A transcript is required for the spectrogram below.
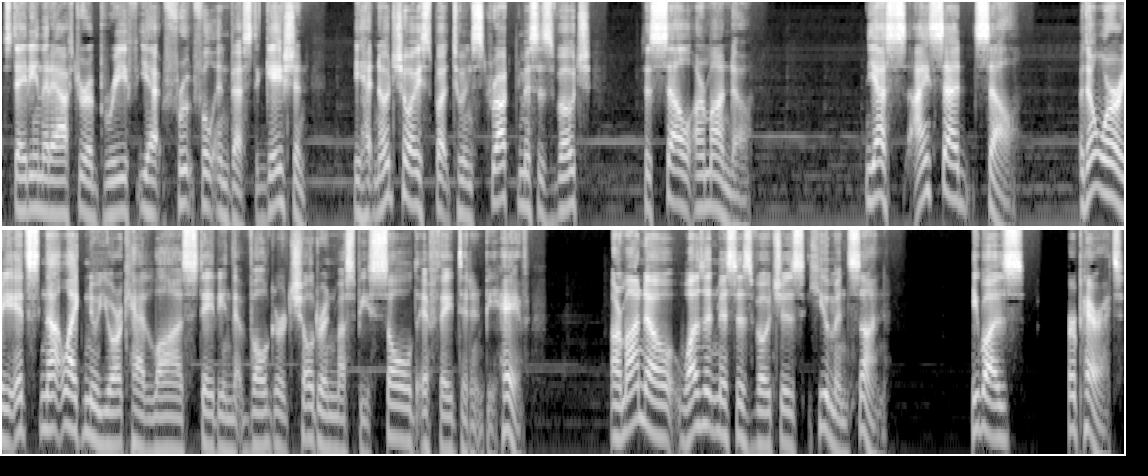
stating that after a brief yet fruitful investigation, he had no choice but to instruct Mrs. Voch to sell Armando. Yes, I said sell. But don't worry, it's not like New York had laws stating that vulgar children must be sold if they didn't behave. Armando wasn't Mrs. Voce's human son, he was her parrot.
